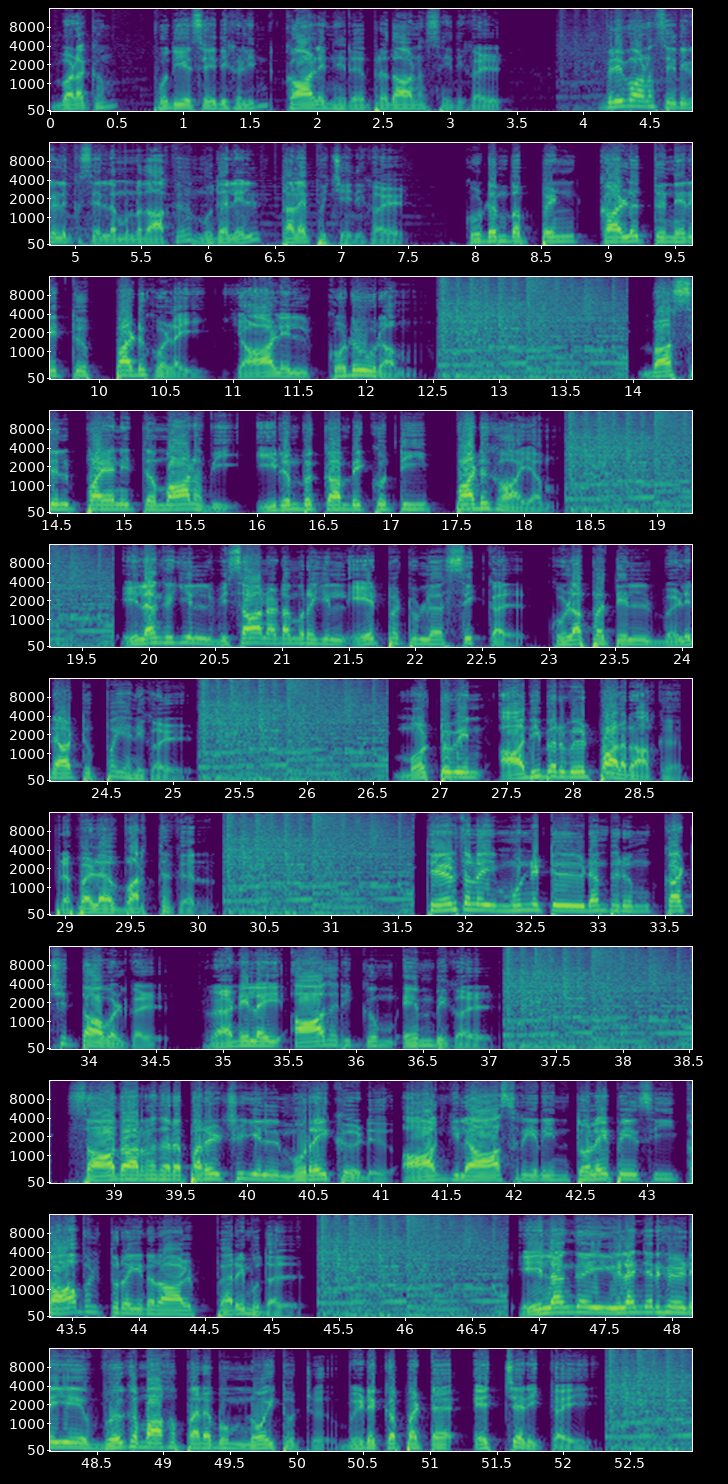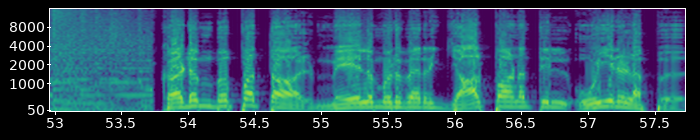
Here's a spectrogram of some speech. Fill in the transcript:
வணக்கம். புதிய செய்திகளின் காலை நேர பிரதான செய்திகள். விரிவான செய்திகளுக்கு செல்ல முன்னதாக முதலில் தலைப்புச் செய்திகள். குடும்ப பெண் கழுத்து நெரித்து படுகொலை யாழில் கொடூரம். பஸ்ஸில் பயணித்த மாணவி இரும்பு கம்பி குத்தி படுகாயம். இலங்கையில் விசா நடைமுறையில் ஏற்பட்டுள்ள சிக்கல் குழப்பத்தில் வெளிநாட்டு பயணிகள். மொட்டுவின் அதிபர் வேட்பாளராக பிரபல வர்த்தகர். தேர்தலை முன்னிட்டு இடம்பெறும் கட்சி தாவல்கள் ரணிலை ஆதரிக்கும் எம்பிகள். சாதாரணதர பரீட்சையில் முறைகேடு ஆங்கில ஆசிரியரின் தொலைபேசி காவல்துறையினரால் பறிமுதல். இலங்கை இளைஞர்களிடையே வேகமாக பரவும் நோய் தொற்று விடுக்கப்பட்ட எச்சரிக்கை. கடும் வெப்பத்தால் மேலும் ஒருவர் யாழ்ப்பாணத்தில் உயிரிழப்பு.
